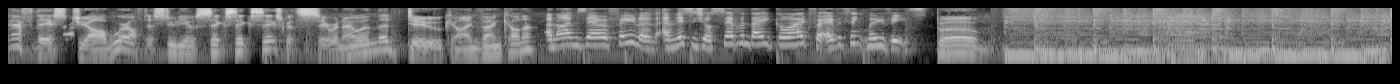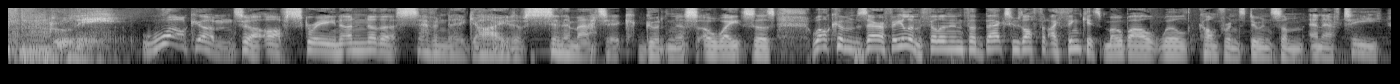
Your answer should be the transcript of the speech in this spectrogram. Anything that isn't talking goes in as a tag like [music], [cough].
F this job. We're off to Studio 666 with Cyrano and the Duke. I'm Van Connor. And I'm Zara Phelan, and this is your seven day guide for everything movies. Boom. Groovy. Welcome to Off Screen. Another seven day guide of cinematic goodness awaits us. Welcome, Zara Phelan, filling in for Bex, who's off at, I think it's Mobile World Conference, doing some NFT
